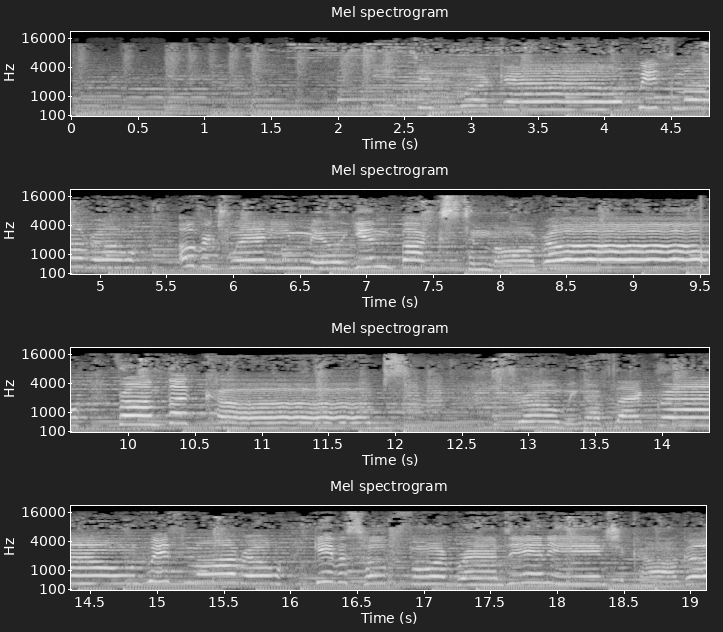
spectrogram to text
It didn't work out with Morrow. Over 20 million bucks tomorrow from the Cubs. Throwing off that ground with Morrow gave us hope for Brandon in Chicago.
